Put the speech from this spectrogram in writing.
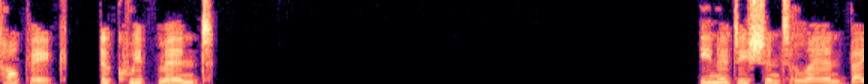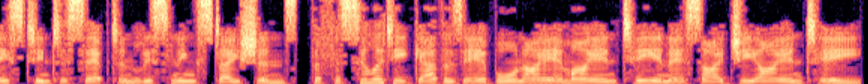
Topic: Equipment. In addition to land-based intercept and listening stations, the facility gathers airborne IMINT and SIGINT.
